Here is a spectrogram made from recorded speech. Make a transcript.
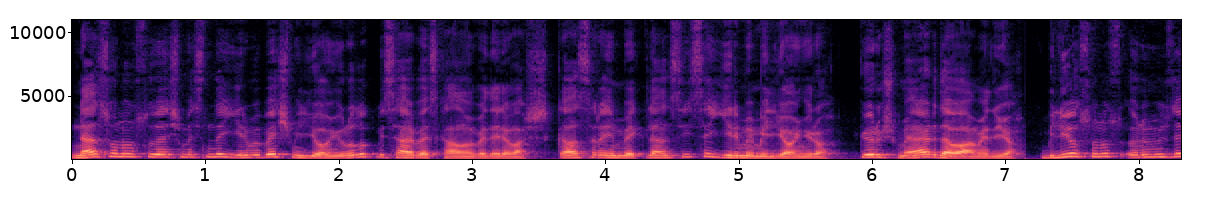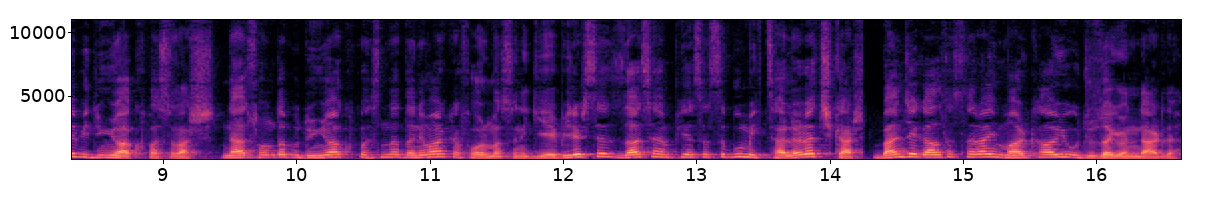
Nelson'un Nelson'un sözleşmesinde 25 milyon euroluk bir serbest kalma bedeli var. Galatasaray'ın beklentisi ise 20 milyon euro. Görüşmeler devam ediyor. Biliyorsunuz önümüzde bir Dünya Kupası var. Nelson da bu Dünya Kupası'nda Danimarka formasını giyebilirse zaten piyasası bu miktarlara çıkar. Bence Galatasaray Markao'yu ucuza gönderdi.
